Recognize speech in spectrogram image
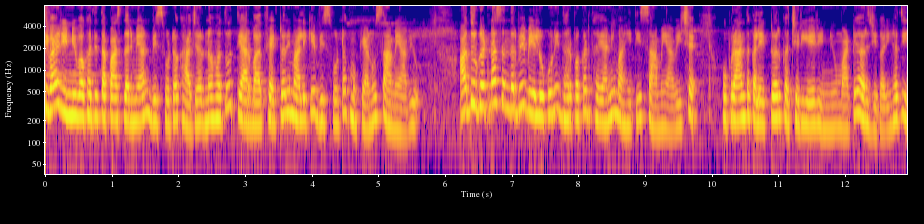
સિવાય, રિન્યુ વખતે તપાસ દરમિયાન વિસ્ફોટક હાજર ન હતો, ત્યારબાદ ફેક્ટરી માલિકે વિસ્ફોટક મૂક્યાનું સામે આવ્યું. આ દુર્ઘટના સંદર્ભે બે લોકોની ધરપકડ થયાની માહિતી સામે આવી છે. ઉપરાંત કલેક્ટર કચેરીએ રિન્યુ માટે અરજી કરી હતી,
